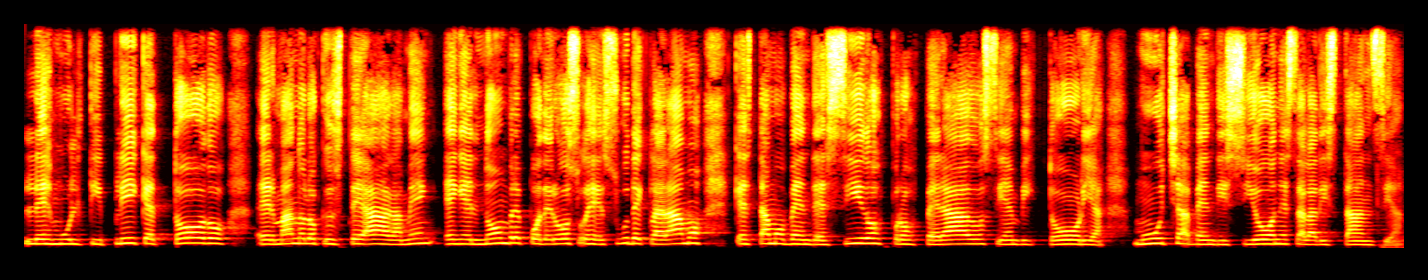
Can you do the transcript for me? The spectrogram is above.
les multiplique todo, hermano, lo que usted haga. Amén. En el nombre poderoso de Jesús declaramos que estamos bendecidos, prosperados y en victoria. Muchas bendiciones a la distancia.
